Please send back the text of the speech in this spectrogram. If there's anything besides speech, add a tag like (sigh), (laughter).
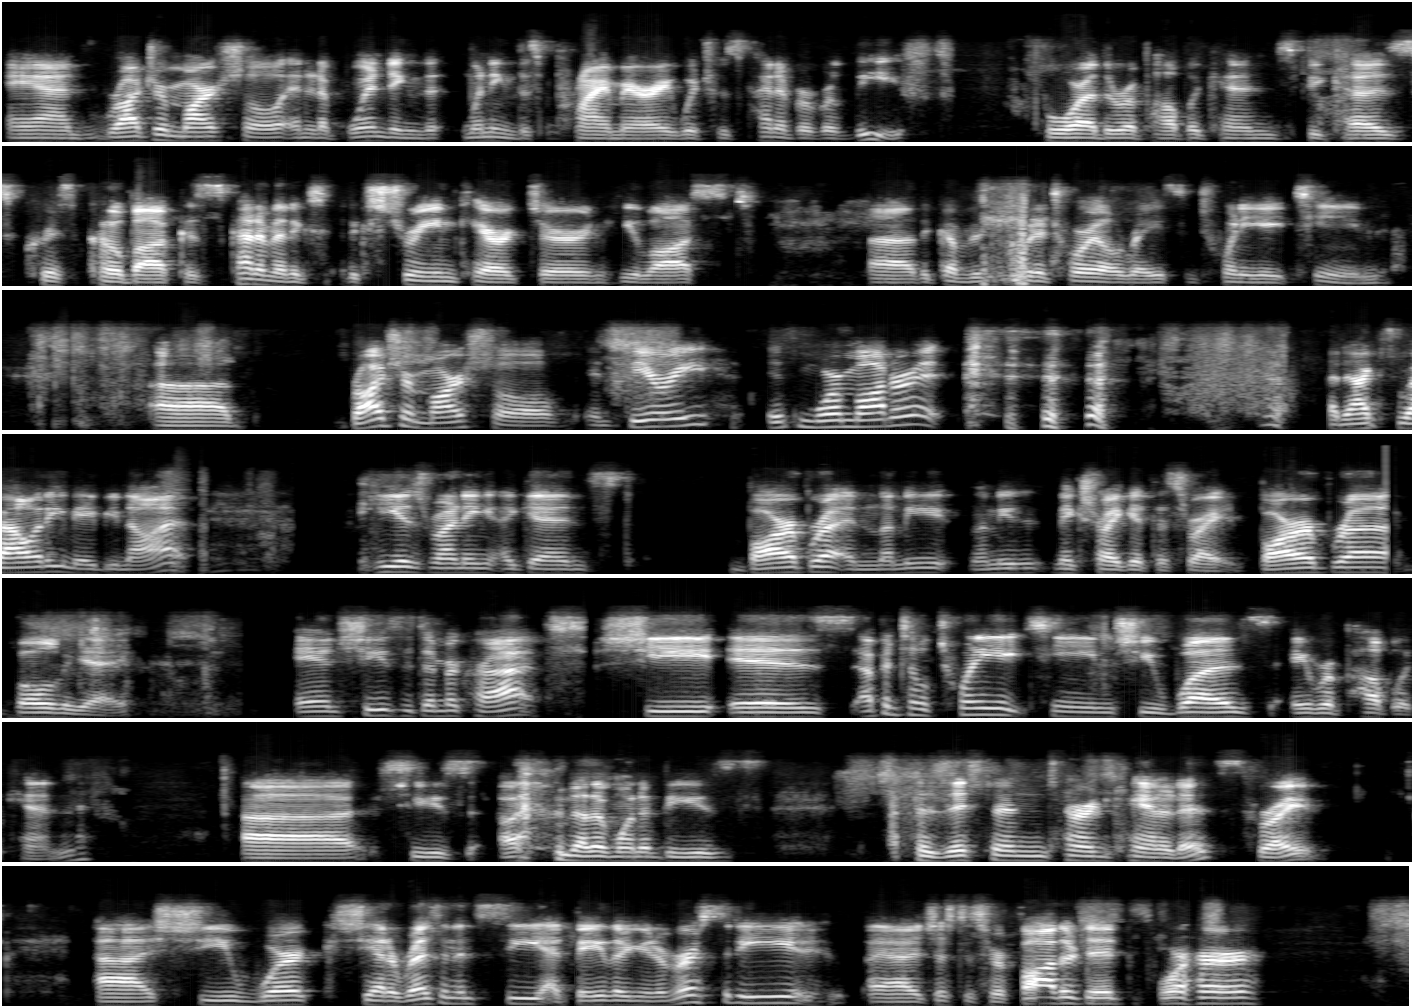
And Roger Marshall ended up winning, the, winning this primary, which was kind of a relief for the Republicans because Chris Kobach is kind of an, ex- extreme character and he lost uh, the gubernatorial race in 2018. Uh, Roger Marshall, in theory, is more moderate. (laughs) in actuality, maybe not. He is running against Barbara, and let me let me make sure I get this right. Barbara Bollier, and she's a Democrat. She is up until 2018. She was a Republican. Uh, she's (laughs) another one of these physician turned candidates, right? Uh, she worked. She had a residency at Baylor University, uh, just as her father did before her.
